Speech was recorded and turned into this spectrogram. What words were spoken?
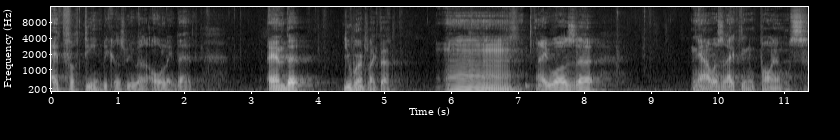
at 14 because we were all like that. And uh, You weren't like that. Mm, I was, uh, yeah, I was writing poems,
